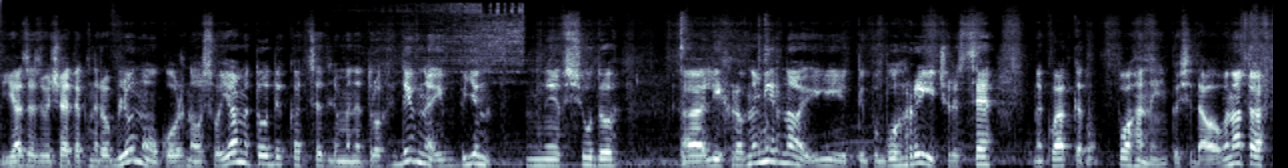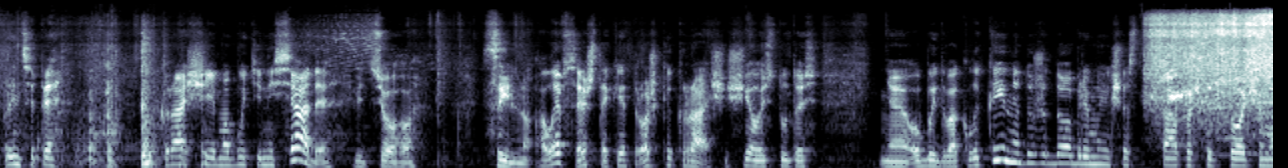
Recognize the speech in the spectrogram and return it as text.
Я зазвичай так не роблю, але у кожного своя методика. Це для мене трохи дивно, і він не всюди е, ліг равномірно, і типу бугри, і через це накладка поганенько сідала. Вона то, в принципі, краще, мабуть, і не сяде від цього сильно, але все ж таки трошки краще. Ще ось тут ось е, обидва клики не дуже добрі, ми їх зараз також підточимо.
